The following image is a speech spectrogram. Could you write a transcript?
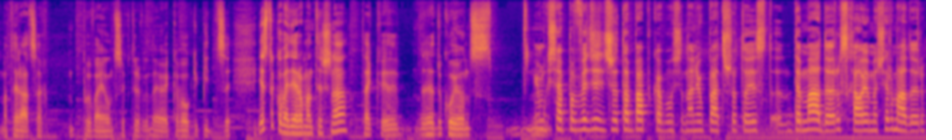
materacach pływających, które wyglądają jak kawałki pizzy. Jest to komedia romantyczna, tak y, redukując ja bym chciała powiedzieć, że ta babka, bo się na nią patrzę, to jest The Mother z How I Met Your Mother.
